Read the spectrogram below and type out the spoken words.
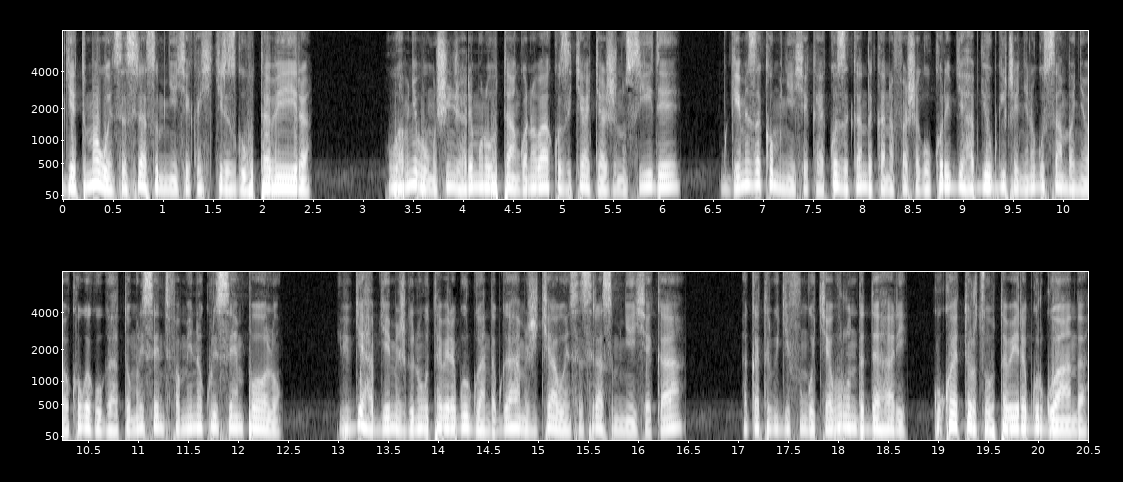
byatuma wenceslas munyeshyaka ashyikirizwa ubutabera. Ubuhamya bumushinja harimo n'ubutangwa n'abakoze icyaha cya jenoside bwemeza ko munyeshyaka yakoze kandi akanafasha gukora ibyaha by'ubwicanyi no gusambanya abakobwa ku gahato muri sainte famille no kuri saint paul. Ibi byaha byemejwe n'ubutabera bw'u rwanda bwahamije icyaha wenceslas munyeshyaka akatirwa igifungo cya burundu adahari kuko yatorotse ubutabera bw'u rwanda.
